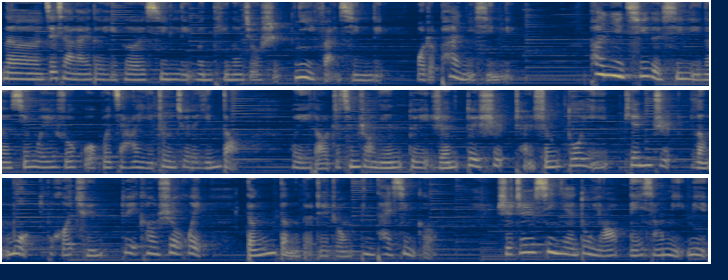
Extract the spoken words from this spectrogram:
那接下来的一个心理问题呢，就是逆反心理或者叛逆心理。叛逆期的心理呢，行为如果不加以正确的引导，会导致青少年对人对事产生多疑、偏执、冷漠、不合群、对抗社会等等的这种病态性格，使之信念动摇、理想泯灭、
